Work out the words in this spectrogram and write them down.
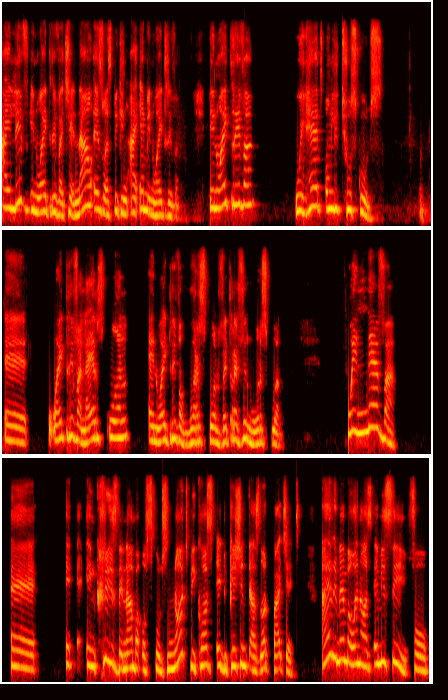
I live in White River Chair. Now, as we're speaking, I am in White River. In White River, we had only two schools uh, White River Lair School and White River War School, Vetrafir War School we never uh, increase the number of schools, not because education does not budget. I remember when I was MEC for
